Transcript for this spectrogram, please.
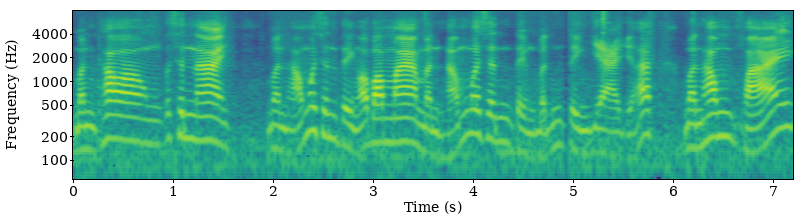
mình không có xin ai. Mình không có xin tiền Obama, mình không có xin tiền bệnh, tiền già gì hết. Mình không phải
